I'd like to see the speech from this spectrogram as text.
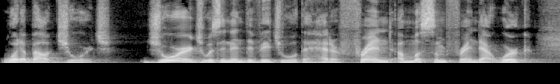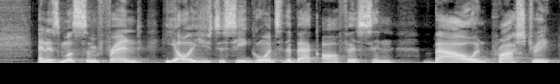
What about George? George was an individual that had a friend, a Muslim friend at work. And his Muslim friend, he always used to see go into the back office and bow and prostrate.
